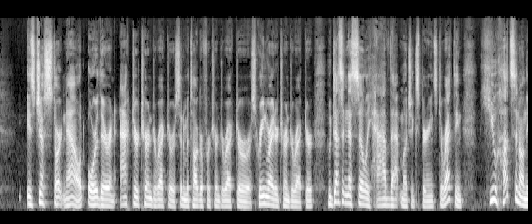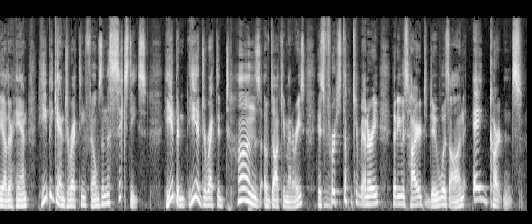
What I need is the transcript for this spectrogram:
is just starting out, or they're an actor turned director, or cinematographer turned director, or a screenwriter turned director who doesn't necessarily have that much experience directing. Hugh Hudson, on the other hand, he began directing films in the 60s. He had been he had directed tons of documentaries. His hmm. first documentary that he was hired to do was on egg cartons.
